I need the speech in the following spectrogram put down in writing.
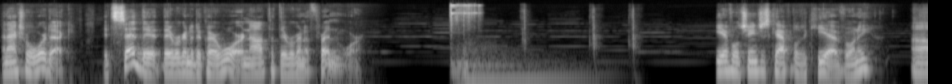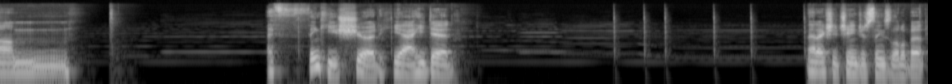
an actual war deck. It said that they were going to declare war, not that they were going to threaten war. Kiev will change his capital to Kiev, won't he? Um, I think he should. Yeah, he did. That actually changes things a little bit.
